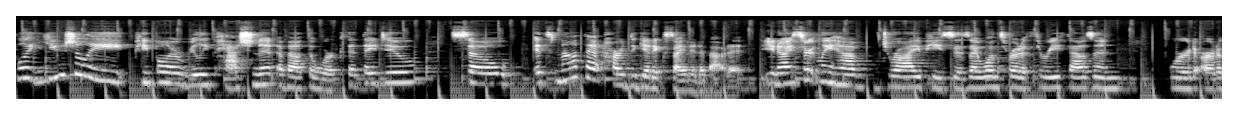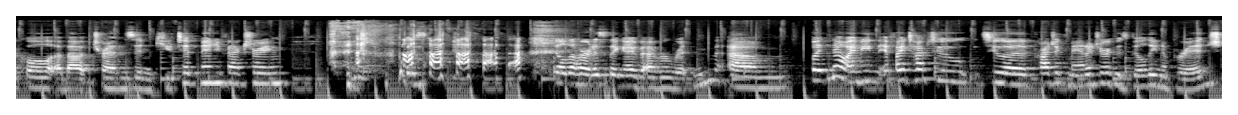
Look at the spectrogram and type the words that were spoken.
Well, usually people are really passionate about the work that they do. So it's not that hard to get excited about it. You know, I certainly have dry pieces. I once wrote a 3,000 word article about trends in Q tip manufacturing. still the hardest thing I've ever written. Um, but no, I mean, if I talk to to a project manager who's building a bridge,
